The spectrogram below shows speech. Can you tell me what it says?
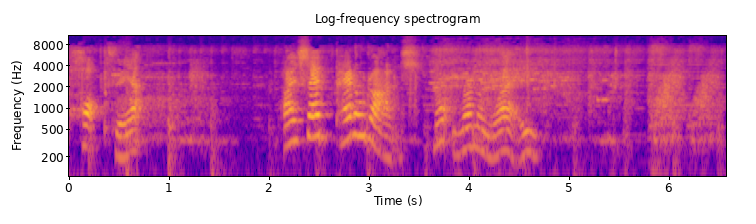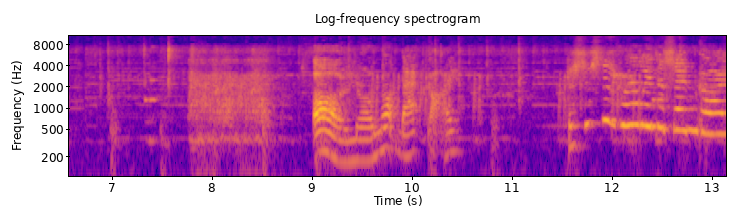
pop there. I said petal dance, not run away. Oh, no, not that guy. Is this really the same guy?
